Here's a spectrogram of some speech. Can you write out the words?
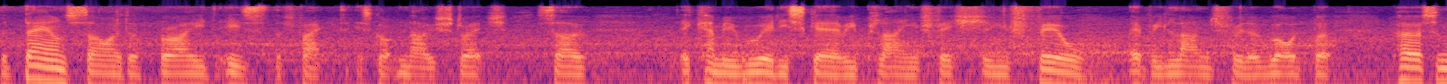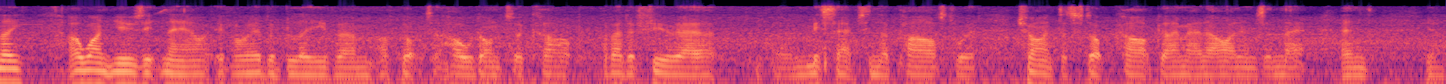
The downside of braid is the fact it's got no stretch. So it can be really scary playing fish. You feel every lunge through the rod, but personally, I won't use it now if I ever believe um, I've got to hold on to a carp. I've had a few uh, uh, mishaps in the past where trying to stop carp going around islands and that, and you know,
